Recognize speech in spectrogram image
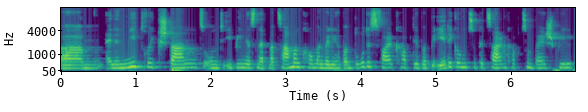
ähm, einen Mietrückstand und ich bin jetzt nicht mehr zusammengekommen, weil ich habe einen Todesfall gehabt, ich habe eine Beerdigung zu bezahlen gehabt zum Beispiel.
